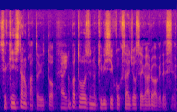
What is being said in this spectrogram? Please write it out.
接近したのかというと、はい、やっぱ当時の厳しい国際情勢があるわけですよ。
